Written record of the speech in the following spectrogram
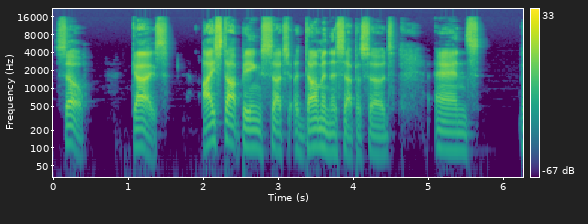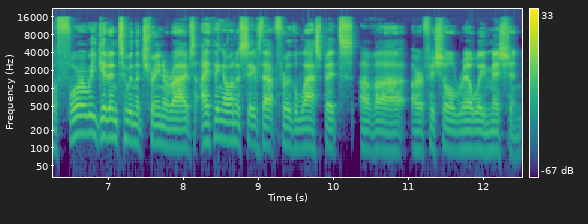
So, guys, I stopped being such a dumb in this episode, and before we get into when the train arrives, I think I want to save that for the last bits of uh, our official railway mission.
